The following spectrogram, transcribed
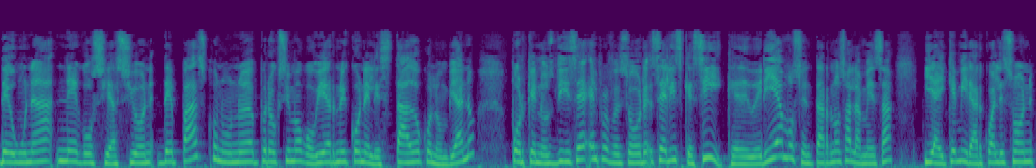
de una negociación de paz con un próximo gobierno y con el Estado colombiano? Porque nos dice el profesor Celis que sí, que deberíamos sentarnos a la mesa y hay que mirar cuáles son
